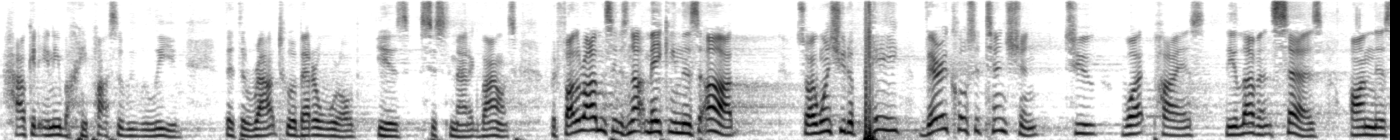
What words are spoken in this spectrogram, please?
how could anybody possibly believe that the route to a better world is systematic violence? But Father Robinson is not making this up, so I want you to pay very close attention to what Pius XI says on this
